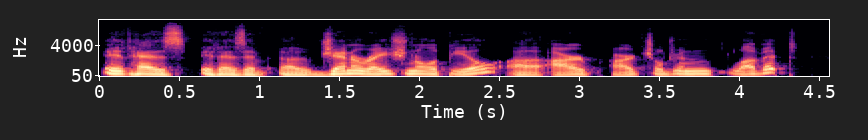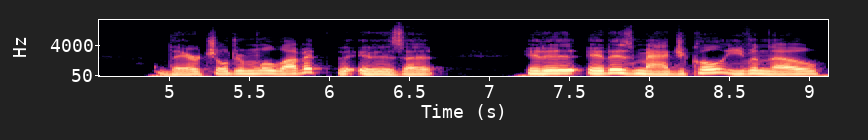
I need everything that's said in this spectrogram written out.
it has it has a, a generational appeal. Uh, our our children love it. Their children will love it. It is a it is it is magical, even though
